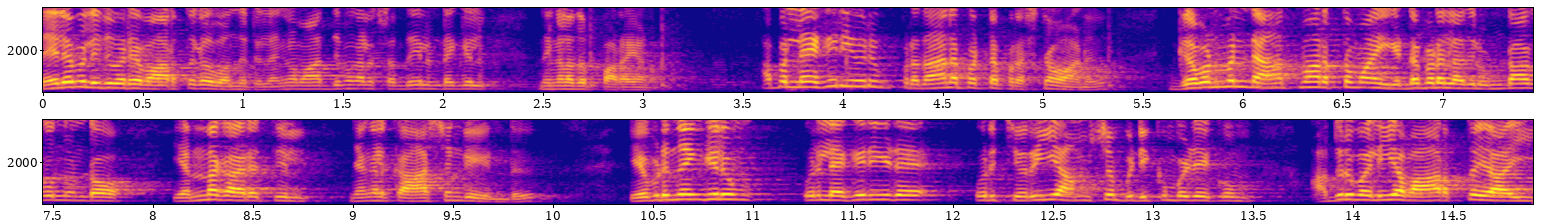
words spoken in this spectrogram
നിലവിൽ ഇതുവരെ വാർത്തകൾ വന്നിട്ടില്ല. നിങ്ങൾ മാധ്യമങ്ങളുടെ ശ്രദ്ധയിലുണ്ടെങ്കിൽ നിങ്ങളത് പറയണം. അപ്പോൾ ലഹരി ഒരു പ്രധാനപ്പെട്ട പ്രശ്നമാണ്. ഗവൺമെന്റ് ആത്മാർത്ഥമായ ഇടപെടൽ അതിലുണ്ടാകുന്നുണ്ടോ എന്ന കാര്യത്തിൽ ഞങ്ങൾക്ക് ആശങ്കയുണ്ട്. എവിടുന്നെങ്കിലും ഒരു ലഹരിയുടെ ഒരു ചെറിയ അംശം പിടിക്കുമ്പോഴേക്കും അതൊരു വലിയ വാർത്തയായി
